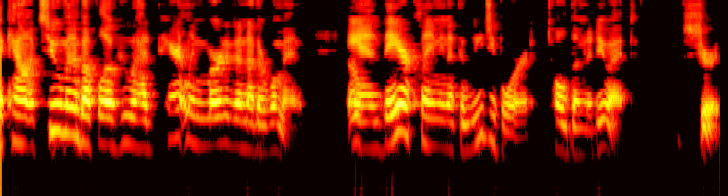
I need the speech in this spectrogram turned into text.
a count of two women in Buffalo who had apparently murdered another woman, Oh. and they are claiming that the Ouija board told them to do it. Sure it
